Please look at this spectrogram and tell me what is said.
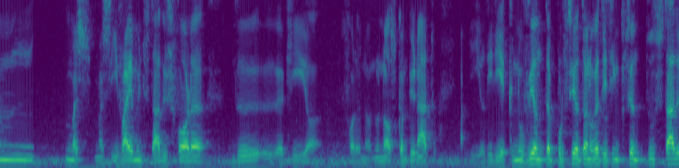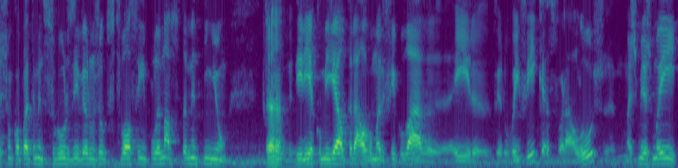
Um, mas, mas e vai a muitos estádios fora de aqui, ó, fora no, no, nosso campeonato. E eu diria que 90% ou 95% dos estádios são completamente seguros e ver um jogo de futebol sem problema absolutamente nenhum. Uhum. Eu diria que o Miguel terá alguma dificuldade a ir ver o Benfica, se for à luz, mas mesmo aí,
